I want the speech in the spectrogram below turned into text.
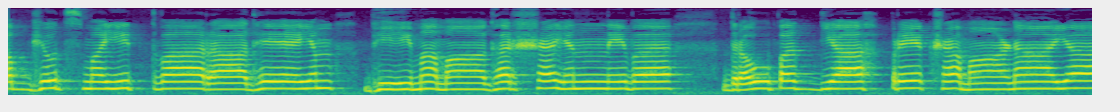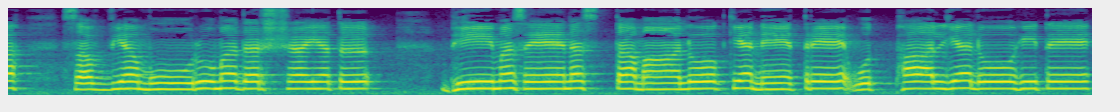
अभ्युत्स्मयित्वा राधेयं भीममाघर्षयन्निव द्रौपद्याः प्रेक्षमाणायाः सव्यमूरुमदर्शयत् भीमसेनस्तमालोक्य नेत्रे उत्फाल्यलोहिते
